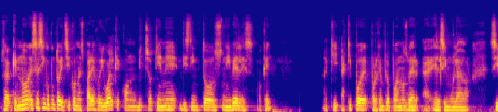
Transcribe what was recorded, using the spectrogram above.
o sea, que no, ese 5.25 no es parejo, igual que con Bitso tiene distintos niveles, ¿ok? Aquí, aquí por ejemplo, podemos ver ah, el simulador. Si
